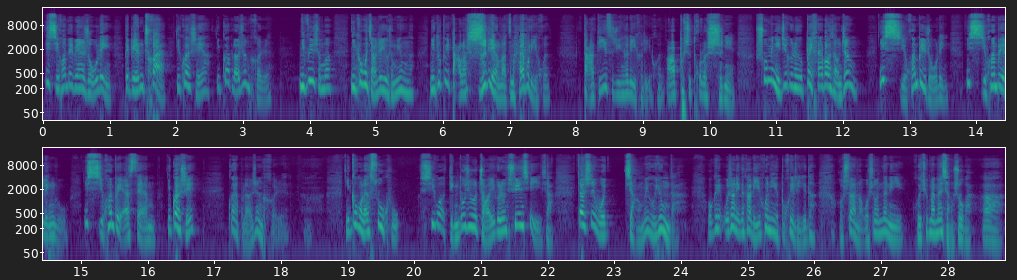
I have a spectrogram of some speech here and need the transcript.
你喜欢被别人蹂躏，被别人踹，你怪谁呀？你怪不了任何人。你为什么？你跟我讲这有什么用呢？你都被打了十年了，怎么还不离婚？打第一次就应该立刻离婚，而不是拖了十年，说明你这个人有被害妄想症。你喜欢被蹂躏，你喜欢被凌辱，你喜欢被 SM，你怪谁？怪不了任何人啊！你跟我来诉苦，希望顶多就是找一个人宣泄一下，但是我讲没有用的。我跟你，我让你跟他离婚，你也不会离的。我算了，我说那你回去慢慢享受吧。啊，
